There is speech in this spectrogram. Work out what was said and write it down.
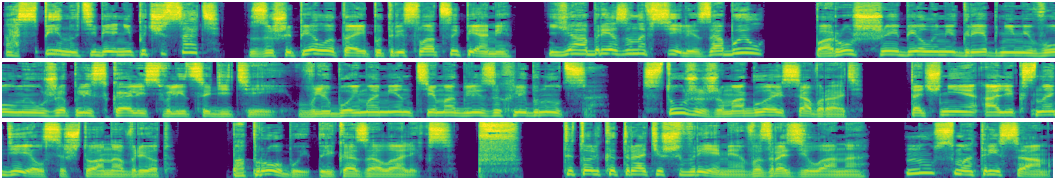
«А спину тебе не почесать?» – зашипела та и потрясла цепями. «Я обрезана в силе, забыл?» Поросшие белыми гребнями волны уже плескались в лица детей. В любой момент те могли захлебнуться. Стужа же могла и соврать. Точнее, Алекс надеялся, что она врет. «Попробуй», — приказал Алекс. «Пф, ты только тратишь время», — возразила она. Ну, смотри сам.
